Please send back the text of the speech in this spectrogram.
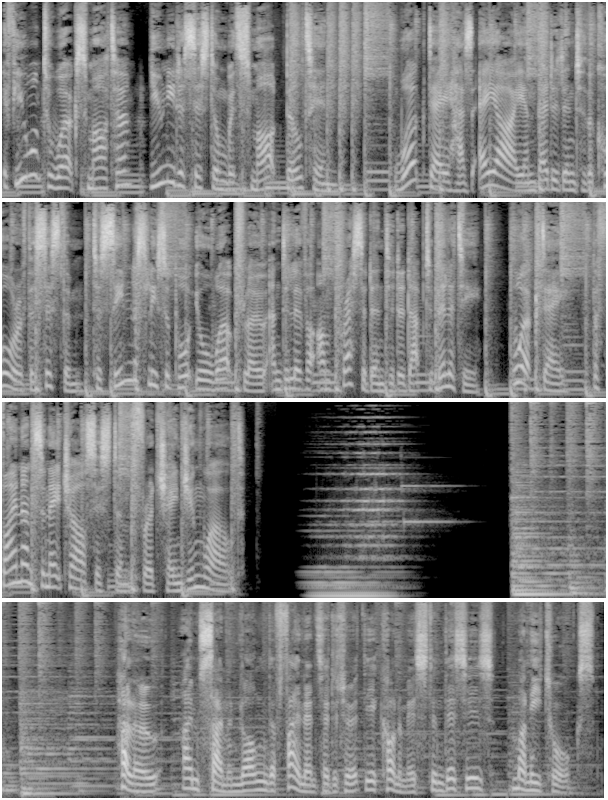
If you want to work smarter, you need a system with smart built in. Workday has AI embedded into the core of the system to seamlessly support your workflow and deliver unprecedented adaptability. Workday, the finance and HR system for a changing world. Hello, I'm Simon Long, the finance editor at The Economist, and this is Money Talks.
